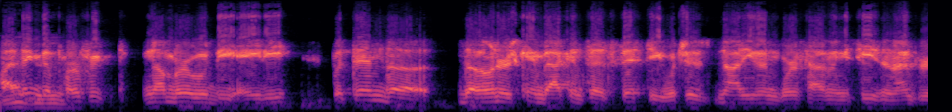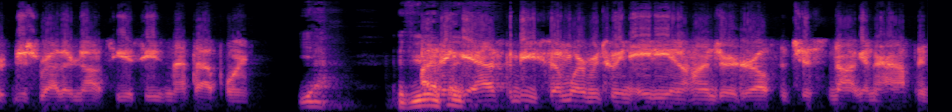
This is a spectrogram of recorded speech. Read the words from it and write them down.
I, I think the perfect number would be 80, but then the the owners came back and said 50, which is not even worth having a season. I'd r- just rather not see a season at that point. Yeah. If you're I think play, it has to be somewhere between 80 and 100, or else it's just not going to happen.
